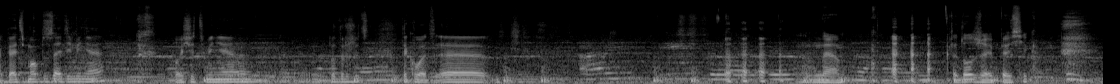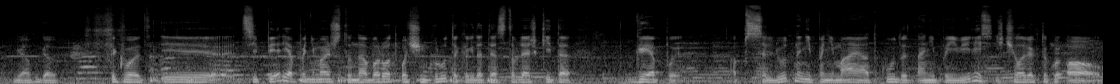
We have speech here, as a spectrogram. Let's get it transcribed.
Опять моб сзади меня? Хочет меня э, подружиться? Так вот, э, Да. Продолжай, песик. гав-гав. Так вот, и теперь я понимаю, что наоборот очень круто, когда ты оставляешь какие-то гэпы, абсолютно не понимая, откуда они появились, и человек такой, оу,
